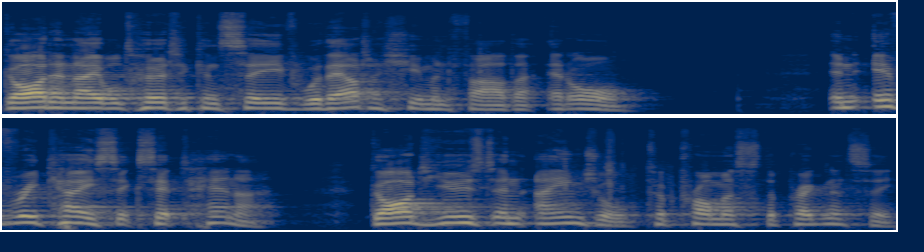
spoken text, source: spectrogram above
God enabled her to conceive without a human father at all. In every case except Hannah, God used an angel to promise the pregnancy.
